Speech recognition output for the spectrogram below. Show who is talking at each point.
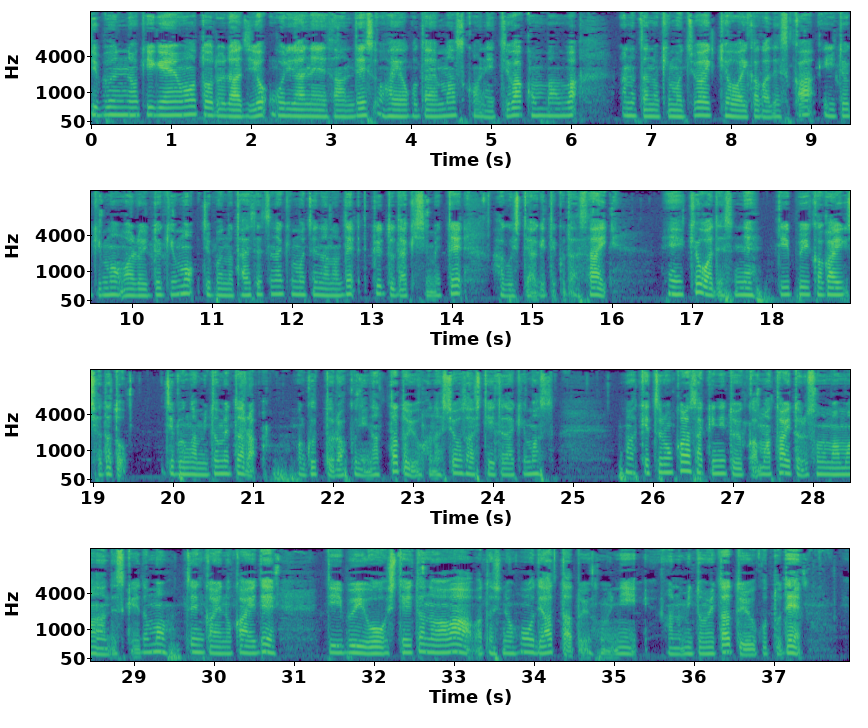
Speaker 1: 自分の機嫌を取るラジオ、ゴリラ姉さんです。おはようございます。こんにちは。こんばんは。あなたの気持ちは今日はいかがですか？いい時も悪い時も自分の大切な気持ちなので、ぎゅっと抱きしめて、ハグしてあげてください。えー今日はですね、DV 加害者だと自分が認めたら、まあ、ぐっと楽になったという話をさせていただきます。まあ、結論から先にというか、まあ、タイトルそのままなんですけれども、前回の回で DV をしていたのは私の方であったというふうに、あの、認めたということで、えっ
